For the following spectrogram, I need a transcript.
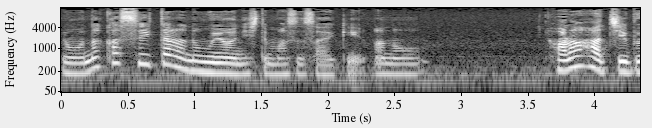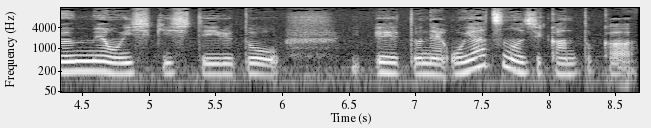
でもお腹空いたら飲むようにしてます最近。あの腹8分目を意識しているとえーとね、おやつの時間とか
